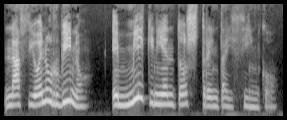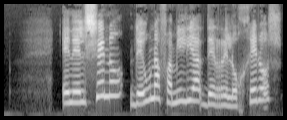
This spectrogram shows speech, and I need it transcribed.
Nació en Urbino en 1535, en el seno de una familia de relojeros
